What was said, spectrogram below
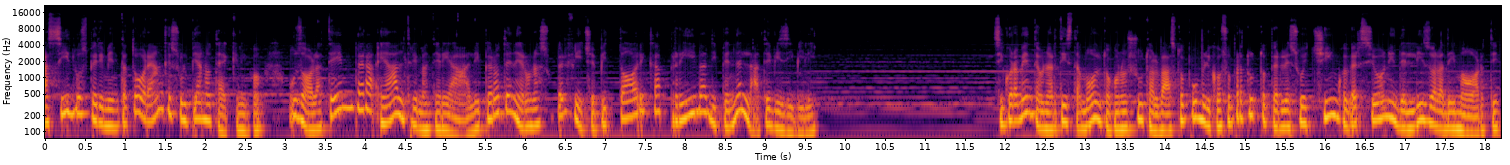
Assiduo sperimentatore anche sul piano tecnico, usò la tempera e altri materiali per ottenere una superficie pittorica priva di pennellate visibili. Sicuramente è un artista molto conosciuto al vasto pubblico soprattutto per le sue cinque versioni dell'Isola dei Morti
